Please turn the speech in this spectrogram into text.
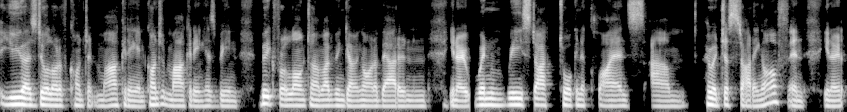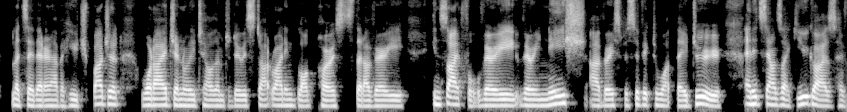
you guys do a lot of content marketing, and content marketing has been big for a long time. I've been going on about it, and you know, when we start talking to clients um, who are just starting off, and you know, let's say they don't have a huge budget, what I generally tell them to do is start writing blog posts that are very insightful, very, very niche, uh, very specific to what they do. And it sounds like you guys have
